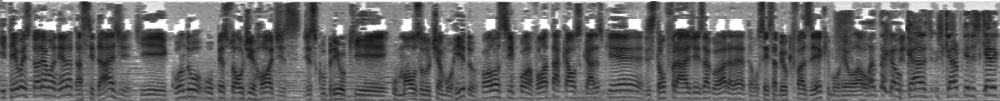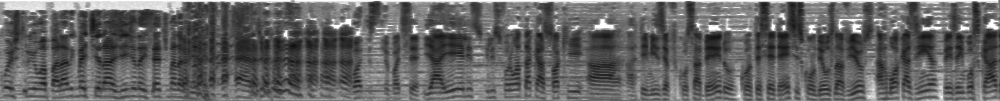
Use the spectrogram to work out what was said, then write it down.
e tem uma história maneira da cidade que quando o pessoal de Rhodes descobriu que o Mausulo tinha morrido, falou assim, pô, vão atacar os caras porque eles estão frágeis agora, né? Estão sem saber o que fazer, que morreu lá Vamos o... atacar o cara, os caras porque eles querem construir uma parada que vai tirar a gente das sete maravilhas. É, tipo isso. pode ser, pode ser. E aí eles, eles foram atacar, só que a Artemisia ficou sabendo com antecedência, escondeu os navios, armou a casinha, fez a emboscada,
